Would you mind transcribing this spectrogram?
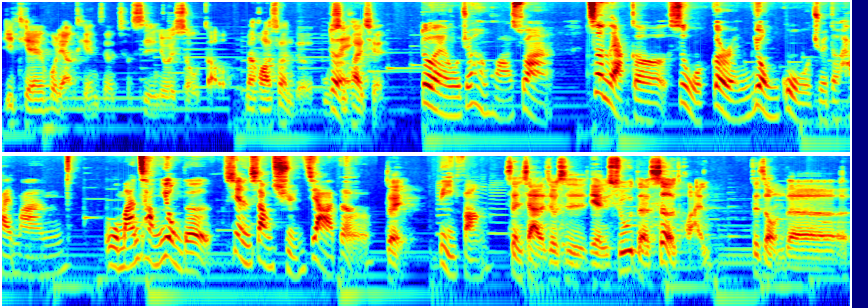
一天或两天的时间就会收到，蛮划算的，五十块钱。对，我觉得很划算。这两个是我个人用过，我觉得还蛮我蛮常用的线上询价的对地方。剩下的就是脸书的社团这种的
